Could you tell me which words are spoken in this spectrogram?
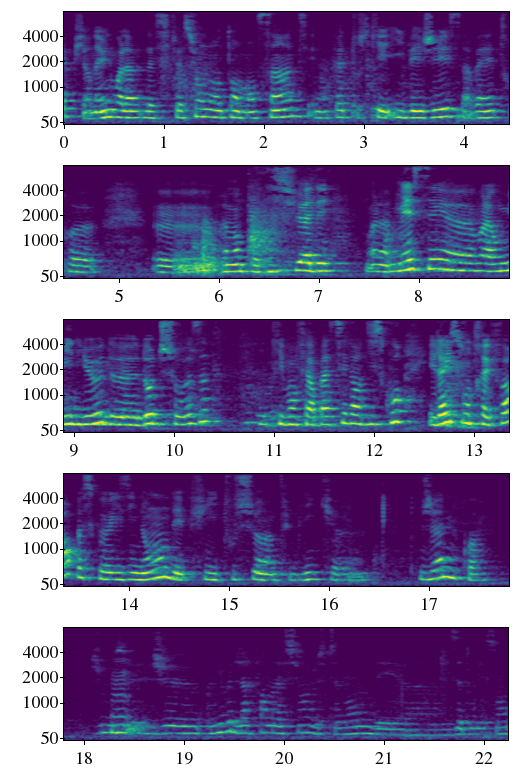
Et puis il y en a une, voilà, la situation où on tombe enceinte. Et en fait, tout ce qui est IVG, ça va être euh, vraiment pour dissuader. Voilà. Mais c'est euh, voilà au milieu de d'autres choses qui vont faire passer leur discours. Et là, ils sont très forts parce qu'ils inondent et puis ils touchent un public euh, jeune, quoi. Je, mm. je, au niveau de l'information justement des, des adolescents,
